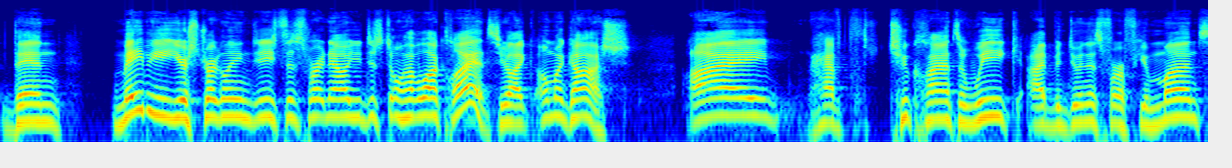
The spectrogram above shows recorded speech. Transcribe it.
Then maybe you're struggling just right now you just don't have a lot of clients you're like oh my gosh i have two clients a week i've been doing this for a few months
